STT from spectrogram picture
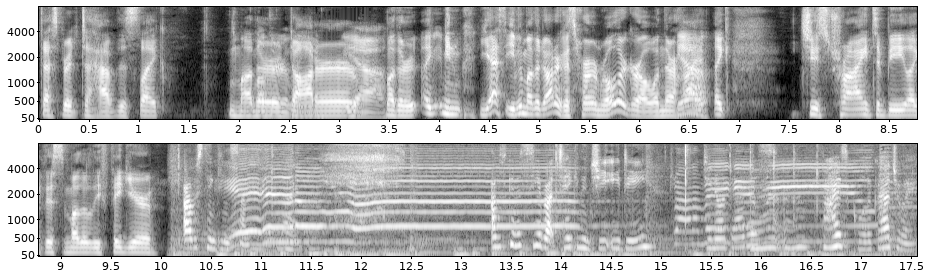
desperate to have this like mother Motherly, daughter yeah. mother I mean yes even mother daughter because her and Roller Girl when they're Yeah. high like she's trying to be like this motherly figure I was thinking something. I was gonna see about taking the GED. Do you know what that is? For high school to graduate.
